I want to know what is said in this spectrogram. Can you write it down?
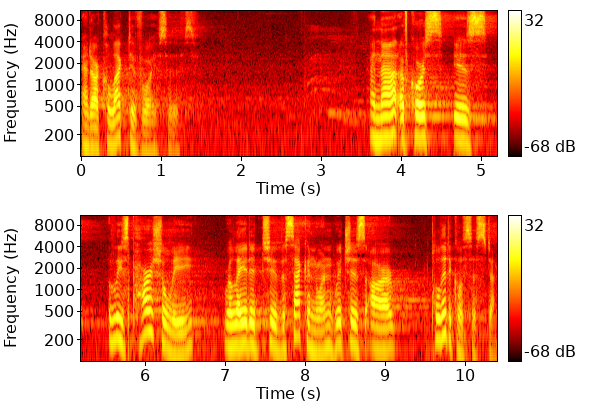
and our collective voices. And that, of course, is at least partially related to the second one, which is our political system.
